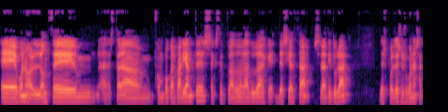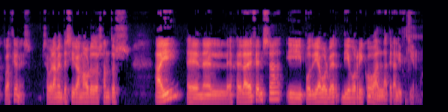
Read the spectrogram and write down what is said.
Eh, bueno, el 11 mm, estará con pocas variantes, exceptuando la duda de si el Zar será titular después de sus buenas actuaciones. Seguramente siga Mauro dos Santos ahí, en el eje de la defensa, y podría volver Diego Rico al lateral izquierdo.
